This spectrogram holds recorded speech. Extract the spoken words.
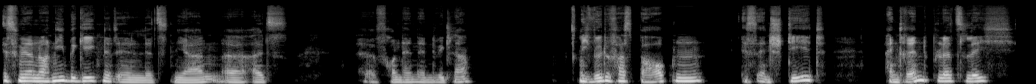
ist mir noch nie begegnet in den letzten Jahren äh, als äh, Frontend-Entwickler. Ich würde fast behaupten, es entsteht ein Trend plötzlich,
